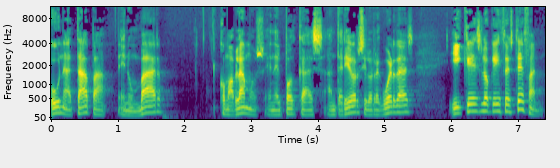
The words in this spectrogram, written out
una tapa en un bar, como hablamos en el podcast anterior, si lo recuerdas. ¿Y qué es lo que hizo Estefan?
